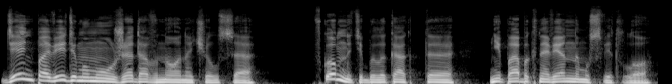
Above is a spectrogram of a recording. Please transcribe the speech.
День, по-видимому, уже давно начался. В комнате было как-то не по-обыкновенному светло.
